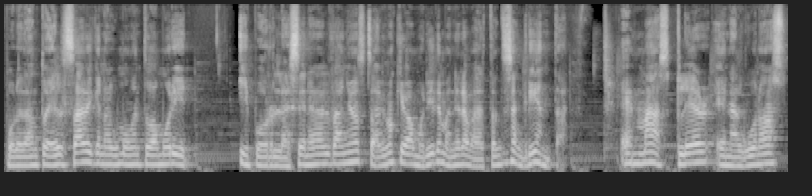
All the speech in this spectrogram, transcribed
Por lo tanto, él sabe que en algún momento va a morir. Y por la escena en el baño sabemos que va a morir de manera bastante sangrienta. Es más, Claire en algunas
